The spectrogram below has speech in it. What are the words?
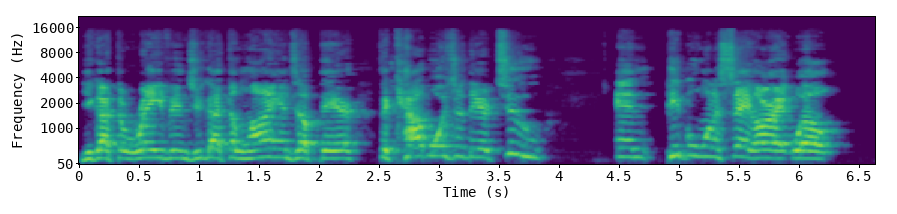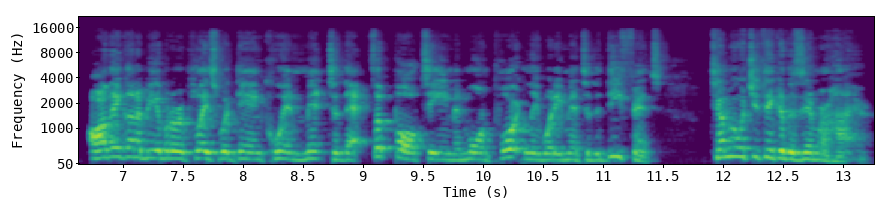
You got the Ravens, you got the Lions up there. The Cowboys are there too. And people want to say, all right, well, are they going to be able to replace what Dan Quinn meant to that football team and more importantly, what he meant to the defense? Tell me what you think of the Zimmer hire.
